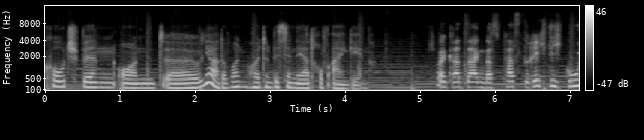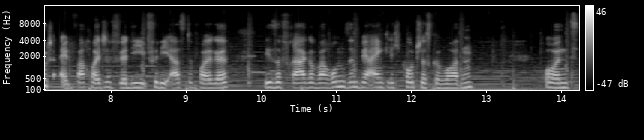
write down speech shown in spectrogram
Coach bin. Und äh, ja, da wollen wir heute ein bisschen näher drauf eingehen. Ich wollte gerade sagen, das passt richtig gut einfach heute für die, für die erste Folge. Diese Frage, warum sind wir eigentlich Coaches geworden? Und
